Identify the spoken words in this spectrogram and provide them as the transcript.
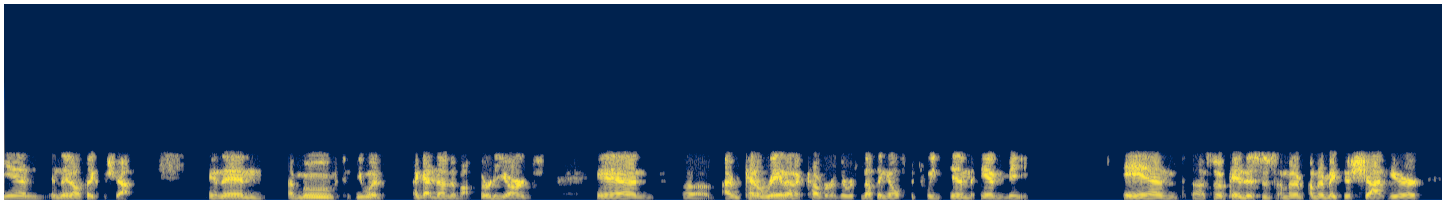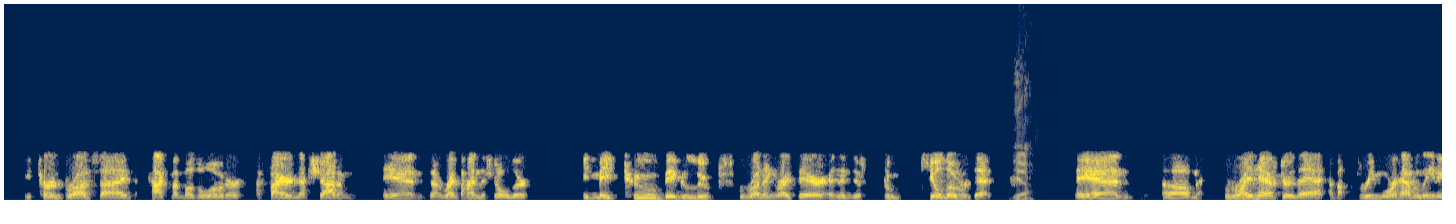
can, and then I'll take the shot. And then I moved. He went. I got down to about 30 yards, and uh, I kind of ran out of cover. There was nothing else between him and me. And uh, so, okay, this is I'm gonna I'm gonna make this shot here. He turned broadside, cocked my muzzle loader. I fired and I shot him, and uh, right behind the shoulder. He made two big loops running right there, and then just boom, keeled over dead. Yeah. And um, right after that, about three more javelina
